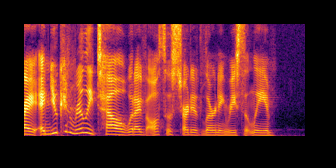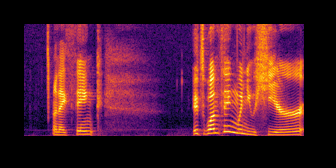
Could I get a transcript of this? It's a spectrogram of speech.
Right and you can really tell what i've also started learning recently and i think it's one thing when you hear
